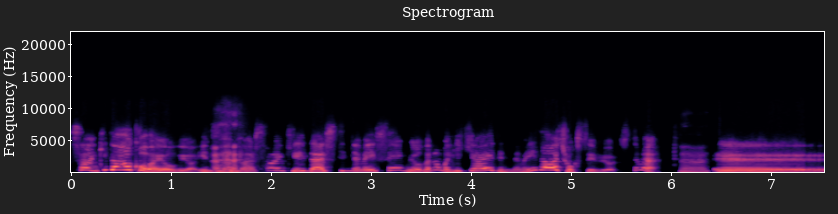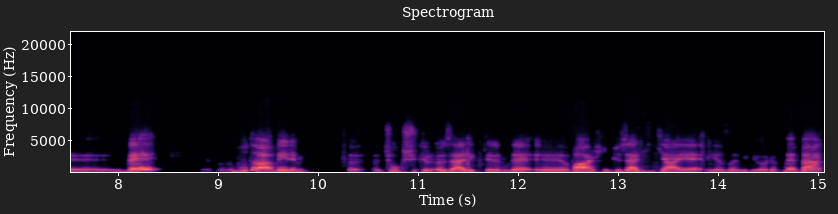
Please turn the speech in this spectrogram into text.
sanki daha kolay oluyor. İnsanlar sanki ders dinlemeyi sevmiyorlar ama hikaye dinlemeyi daha çok seviyoruz değil mi? Evet. Ee, ve bu da benim e, çok şükür özelliklerimde e, var. Güzel hikaye yazabiliyorum ve ben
